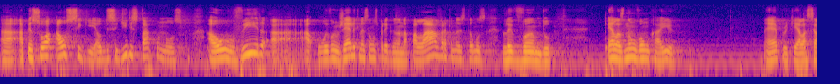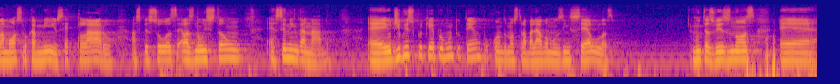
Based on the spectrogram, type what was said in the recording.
a, a pessoa, ao seguir, ao decidir estar conosco, ao ouvir a, a, o evangelho que nós estamos pregando, a palavra que nós estamos levando, elas não vão cair, né? Porque ela, se ela mostra o caminho, se é claro, as pessoas elas não estão é, sendo enganadas. É, eu digo isso porque por muito tempo, quando nós trabalhávamos em células, muitas vezes nós, é,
